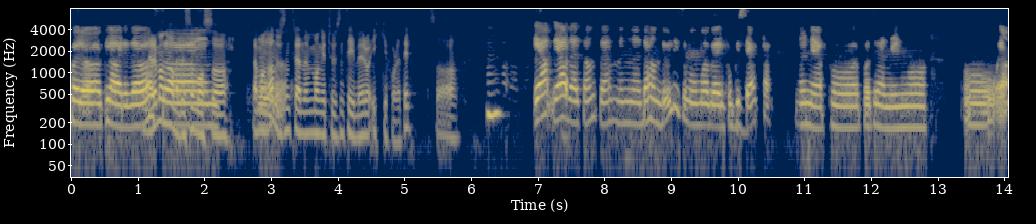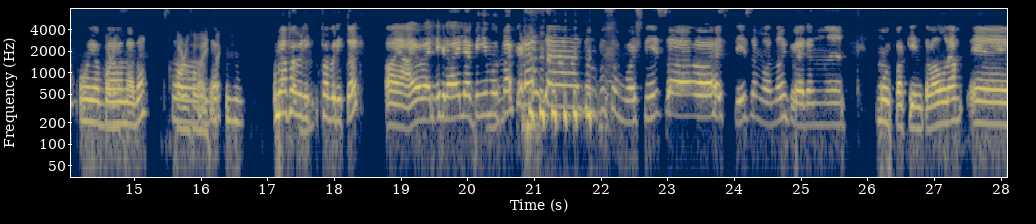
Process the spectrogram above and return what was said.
for å klare det òg. Det er mange andre som også Det er mange andre som trener mange tusen timer og ikke får det til. Så ja, ja, det er sant, det. Men det handler jo liksom om å være fokusert da, når en er på, på trening og, og, ja, og jobbe med det. Så, har du en favorittøkt? Ja. Om jeg har favoritt, favorittøkt? Og jeg er jo veldig glad i løping i motbakker, da. Så sånn på sommerstid så, og høsttid så må det nok være en uh, motbakkeintervall, ja. Uh,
